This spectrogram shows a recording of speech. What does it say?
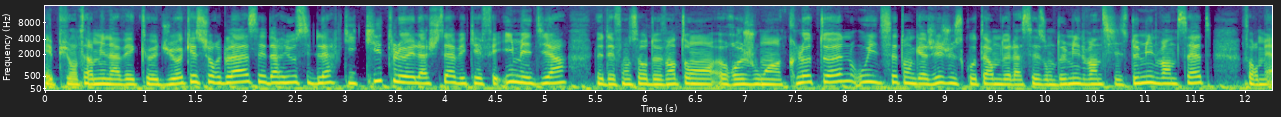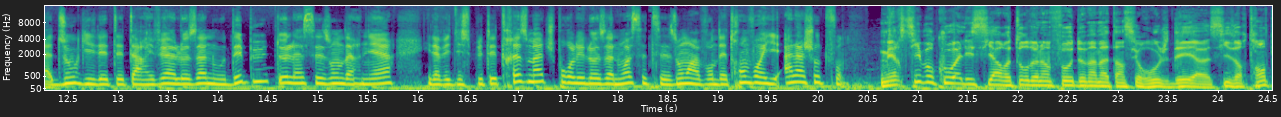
Et puis on termine avec euh, du hockey sur glace et Darius Sidler qui quitte le LHC avec effet immédiat. Le défenseur de 20 ans rejoint Cloton où il s'est engagé jusqu'au terme de la saison 2026-2027. Formé à Zug, il était arrivé à Lausanne au début de la saison dernière. Il avait disputé 13 matchs pour les Lausannois cette saison avant d'être envoyé à la Chaux-de-Fonds. Merci beaucoup Alessia. Retour de l'info demain matin sur Rouge dès 6h30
